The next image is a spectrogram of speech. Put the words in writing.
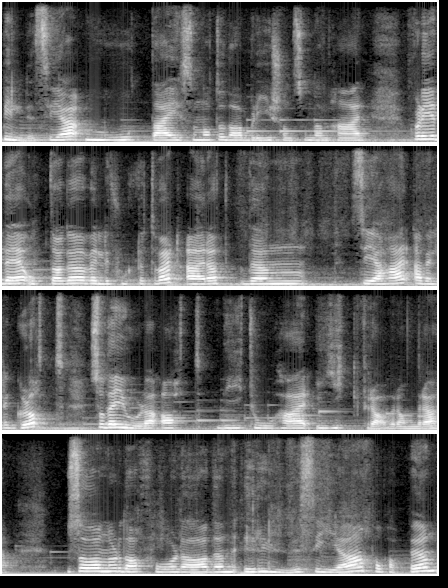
bildesida mot deg, sånn at det da blir sånn som den her. Fordi det jeg oppdaget veldig fort etter hvert, er at den sida her er veldig glatt, så det gjorde at de to her gikk fra hverandre. Så når du da får da den rue sida på pappen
